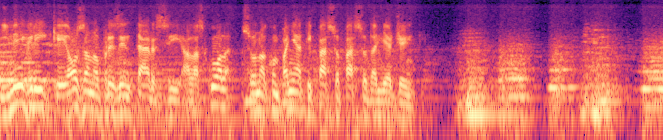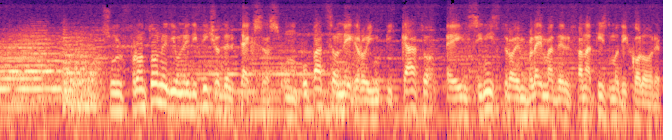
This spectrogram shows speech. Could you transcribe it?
I negri che osano presentarsi alla scuola sono accompagnati passo passo dagli agenti. Sul frontone di un edificio del Texas, un pupazzo negro impiccato è il sinistro emblema del fanatismo di colore.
